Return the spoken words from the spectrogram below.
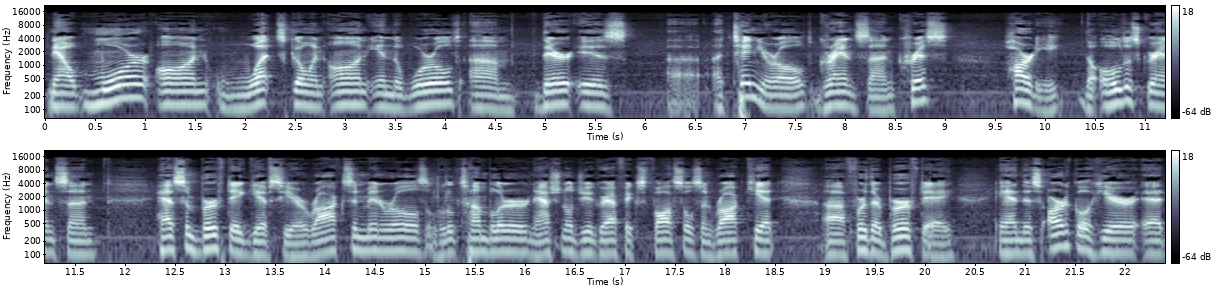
Now, more on what's going on in the world. Um, there is uh, a 10 year old grandson, Chris Hardy, the oldest grandson, has some birthday gifts here rocks and minerals, a little tumbler, National Geographic's fossils and rock kit uh, for their birthday. And this article here at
